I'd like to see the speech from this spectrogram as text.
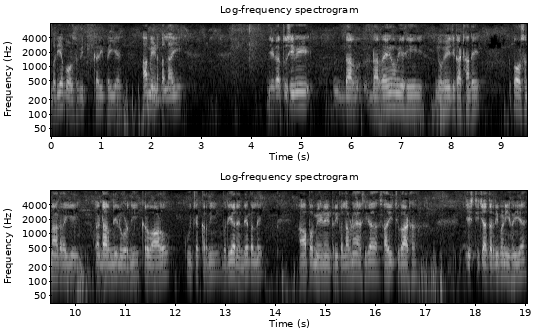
ਵਧੀਆ ਪਾਲਿਸ਼ ਵੀ ਕਰੀ ਪਈ ਹੈ। ਆ ਮੇਨ ਪੱਲਾ ਜੀ। ਜੇਕਰ ਤੁਸੀਂ ਵੀ ਡਰ ਡਰ ਰਹੇ ਹੋ ਵੀ ਅਸੀਂ ਲੋਹੇ 'ਚ ਤੇ ਪਾਲਿਸ਼ ਨਾ ਕਰਾਈਏ, ਤਾਂ ਡਰਨ ਦੀ ਲੋੜ ਨਹੀਂ, ਕਰਵਾ ਲਓ, ਕੋਈ ਚੱਕਰ ਨਹੀਂ, ਵਧੀਆ ਰਹਿੰਦੇ ਪੱਲੇ। ਆਹ ਆਪਾਂ ਮੇਨ ਐਂਟਰੀ ਪੱਲਾ ਬਣਾਇਆ ਸੀਗਾ, ਸਾਰੀ ਚੁਗਾਠ ਜਿਸਤੀ ਚਾਦਰ ਦੀ ਬਣੀ ਹੋਈ ਹੈ।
